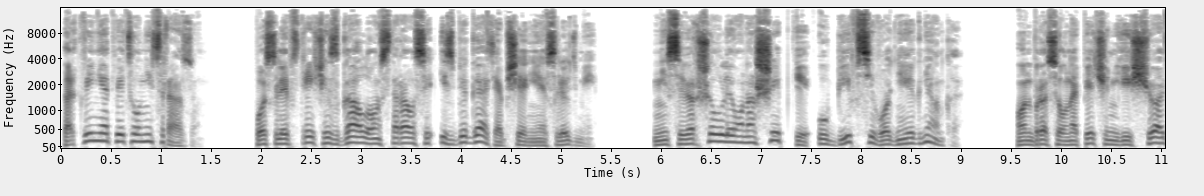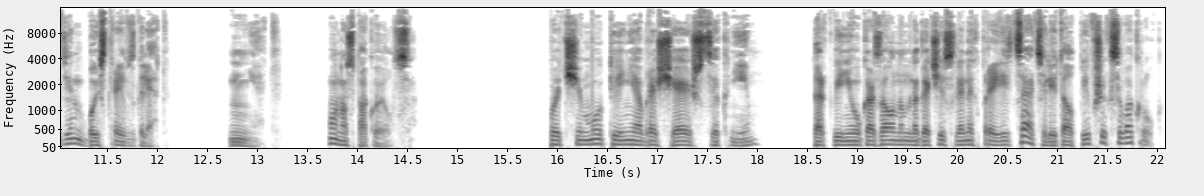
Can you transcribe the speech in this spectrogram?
Тарквини ответил не сразу. После встречи с Галло он старался избегать общения с людьми. Не совершил ли он ошибки, убив сегодня ягненка? Он бросил на печень еще один быстрый взгляд. Нет, он успокоился. «Почему ты не обращаешься к ним?» Тарквини указал на многочисленных прорицателей, толпившихся вокруг.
